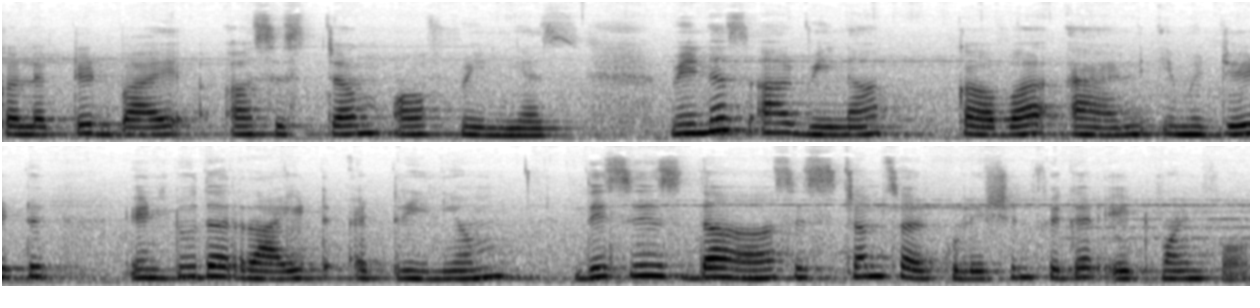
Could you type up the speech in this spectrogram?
collected by a system of veins. Veins are vena cava and immediate into the right atrium. This is the system circulation figure 8.4.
